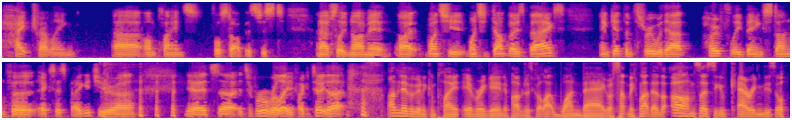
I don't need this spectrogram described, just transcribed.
hate traveling uh, on planes. Full stop. It's just an absolute nightmare. I, once you once you dump those bags and get them through without hopefully being stung for excess baggage, you're uh, yeah, it's uh, it's a real relief. I can tell you that. I'm never going to complain ever again if I've just got like one bag or something like that. It's like, oh, I'm so sick of carrying this all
